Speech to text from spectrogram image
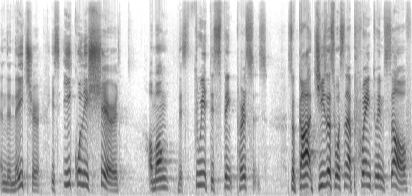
and the nature is equally shared among these three distinct persons. So God, Jesus was not praying to himself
